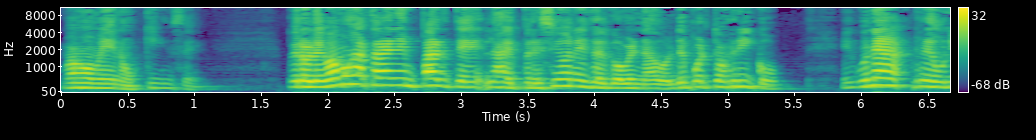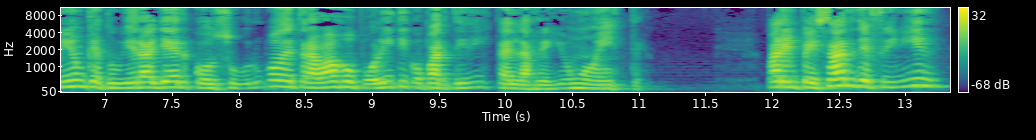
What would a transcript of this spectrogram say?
más o menos, 15. Pero le vamos a traer en parte las expresiones del gobernador de Puerto Rico en una reunión que tuviera ayer con su grupo de trabajo político partidista en la región oeste. Para empezar, definir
